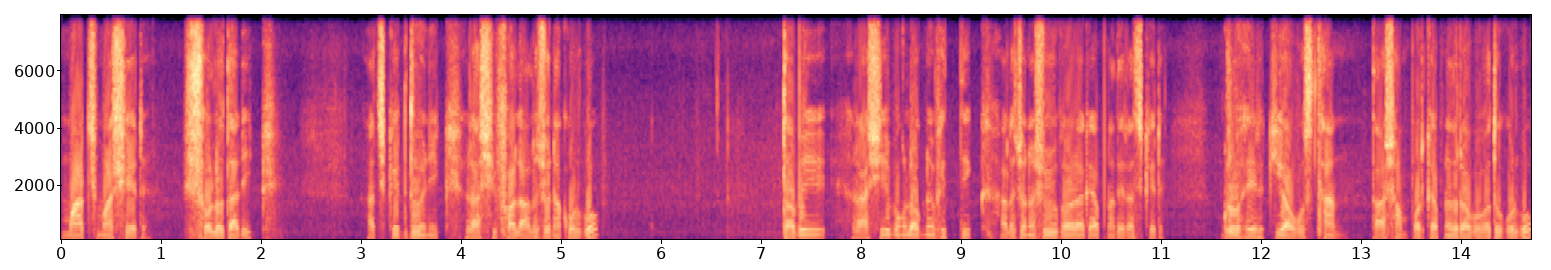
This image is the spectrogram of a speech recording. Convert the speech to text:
মার্চ মাসের ষোলো তারিখ। আজকের দৈনিক রাশিফল আলোচনা করব। তবে রাশি এবং লগ্নভিত্তিক আলোচনা শুরু করার আগে আপনাদের আজকের গ্রহের কি অবস্থান তা সম্পর্কে আপনাদের অবগত করব।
